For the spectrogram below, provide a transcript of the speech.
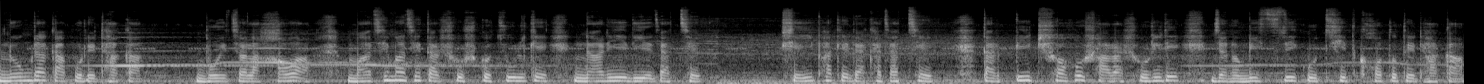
নোংরা কাপড়ে ঢাকা। বই চলা হাওয়া মাঝে মাঝে তার শুষ্ক চুলকে নাড়িয়ে দিয়ে যাচ্ছে। সেই ফাঁকে দেখা যাচ্ছে, তার পিঠ সহ সারা শরীরে যেন বিশ্রী কুৎসিত ক্ষততে ঢাকা।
